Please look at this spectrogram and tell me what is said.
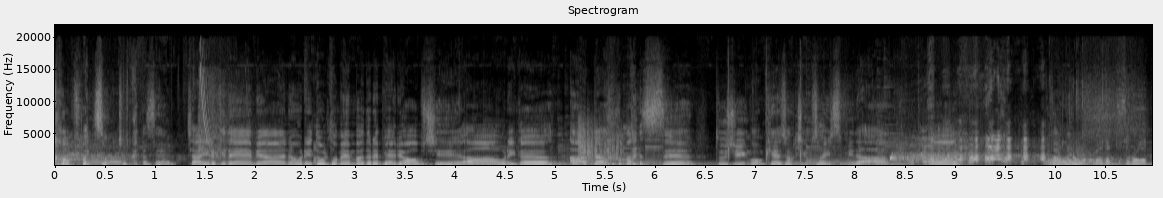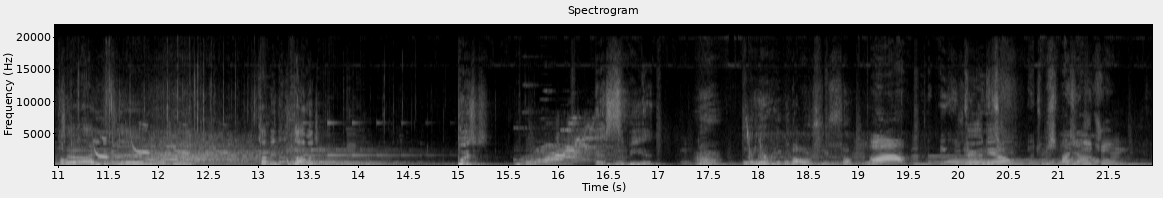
겉바속촉하세요. 자 이렇게 되면 우리 놀토 멤버들의 배려 없이 어, 우리 그 아다마스 두 주인공 계속 지금 서 있습니다. 어, 너무 표독스러웠던 자것 이렇게. 되면 갑니다. 다음 문제 보여주세요. SBN 오 이거 나올 수 있어? 아 이거 좀, 세윤이 형. 이거 좀 심하지 않아? 이거 좀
